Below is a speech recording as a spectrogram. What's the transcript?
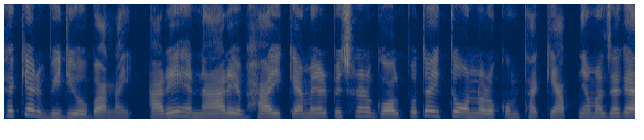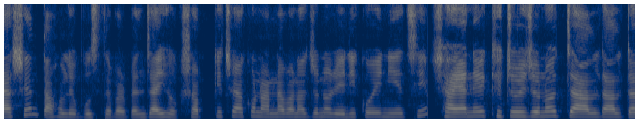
থাকি আর ভিডিও বানাই। আরে না রে ভাই, ক্যামেরার পেছনের গল্পটা একটু অন্যরকম থাকে। আপনি আমার জায়গায় আসেন, তাহলে বুঝতে পারবেন। যাই হোক, সবকিছু এখন রান্না বান্নার জন্য রেডি করে নিয়েছি। সায়ানের খিচুড়ির জন্য চাল, ডালটা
